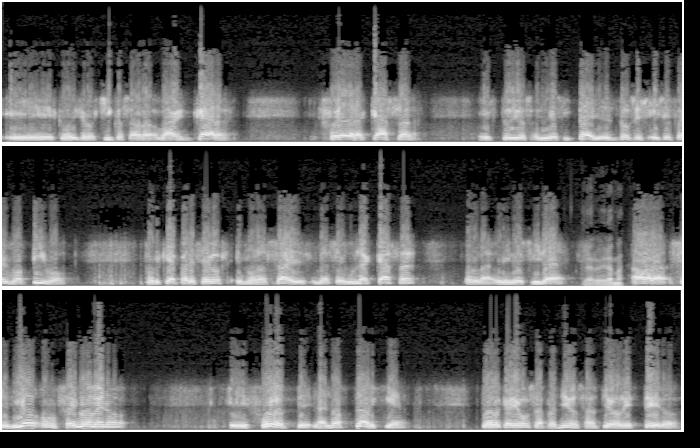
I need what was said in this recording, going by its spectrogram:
eh, como dicen los chicos ahora, va en cara fuera de la casa estudios universitarios. Entonces ese fue el motivo por qué aparecemos en Buenos Aires, en la segunda casa por la universidad. Claro, era más... Ahora, se dio un fenómeno eh, fuerte, la nostalgia, todo lo que habíamos aprendido en Santiago de Estero,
